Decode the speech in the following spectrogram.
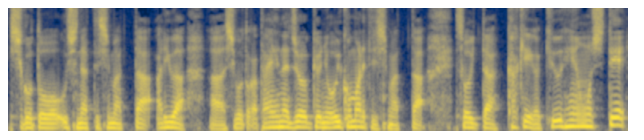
仕事を失ってしまった、あるいは仕事が大変な状況に追い込まれてしまった、そういった家計が急変をして、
